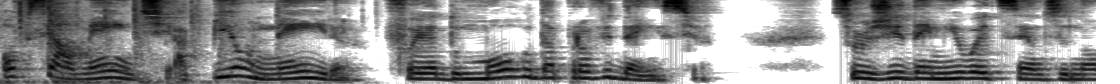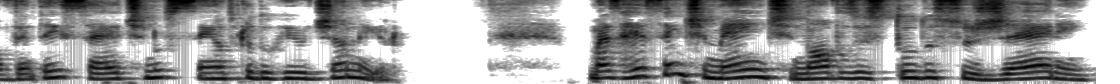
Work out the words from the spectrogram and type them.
Oficialmente, a pioneira foi a do Morro da Providência, surgida em 1897 no centro do Rio de Janeiro. Mas recentemente, novos estudos sugerem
